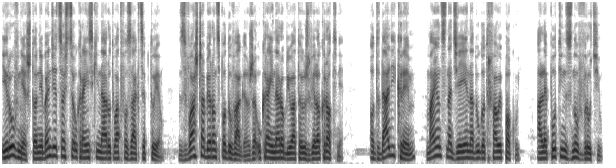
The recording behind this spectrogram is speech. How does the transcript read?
I również to nie będzie coś, co ukraiński naród łatwo zaakceptuje, zwłaszcza biorąc pod uwagę, że Ukraina robiła to już wielokrotnie. Oddali Krym, mając nadzieję na długotrwały pokój, ale Putin znów wrócił.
